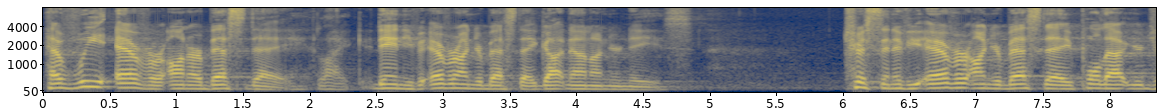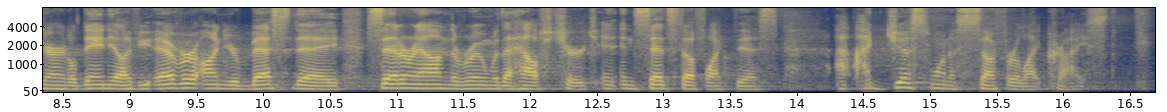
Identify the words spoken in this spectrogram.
Have we ever, on our best day, like, Dan, you've ever on your best day got down on your knees? Tristan, have you ever on your best day pulled out your journal? Danielle, have you ever on your best day sat around the room with a house church and, and said stuff like this? I, I just want to suffer like Christ.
